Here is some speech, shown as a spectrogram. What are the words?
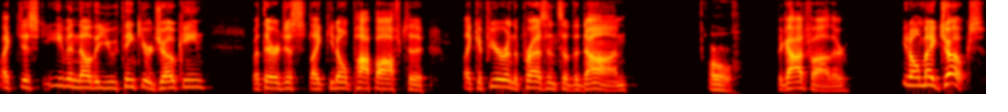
Like just even though that you think you're joking, but they're just like you don't pop off to like if you're in the presence of the Don, oh the Godfather, you don't make jokes,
